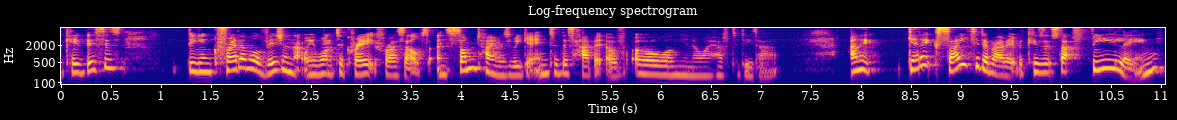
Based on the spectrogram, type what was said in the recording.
Okay, this is the incredible vision that we want to create for ourselves. And sometimes we get into this habit of, oh, well, you know, I have to do that. And it get excited about it because it's that feeling,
